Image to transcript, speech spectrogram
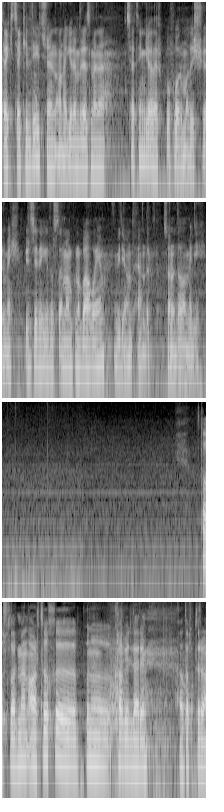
tək çəkildiyi üçün ona görə biraz mənə çətin gəlir bu formada iş görmək. Bircə dəqiqə dostlar, mən bunu bağlayım, videonu dayandırıb, sonra davam edək. Dostlar, mən artıq e, bunu kabelləri adaptera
